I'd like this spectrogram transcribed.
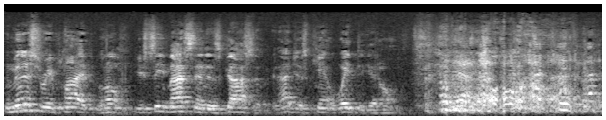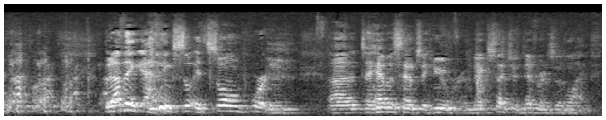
The minister replied, Well, you see, my sin is gossip, and I just can't wait to get home. but I think, I think so, it's so important uh, to have a sense of humor. It makes such a difference in life.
